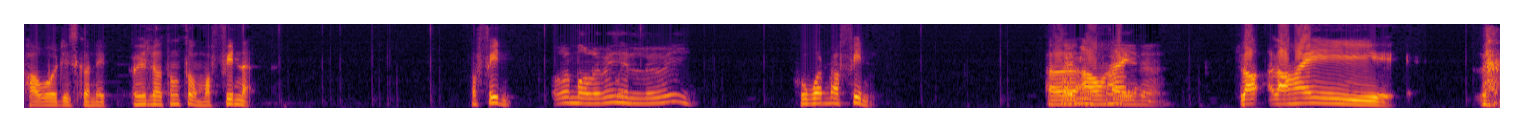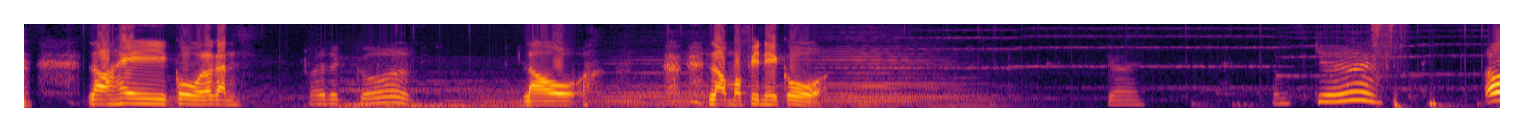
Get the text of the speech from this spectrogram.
power disconnect เฮ้ย เราต้องส่งมัฟฟินอะมัฟฟิน โอ้ยมองเลยไม่เห็นเลยคูวันมัฟฟินเอใครอมีเอาใครให้น่ะเรา เราให้ เราให้โก้แล้วกัน ไปเดอะโกสเรา เรามาฟินให้โก้กายทำสเกร์อะ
